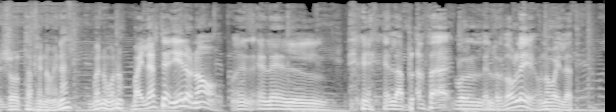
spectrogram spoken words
Eso está fenomenal. Bueno, bueno. ¿Bailaste ayer o no? En, el, en la plaza con el redoble o no bailaste?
